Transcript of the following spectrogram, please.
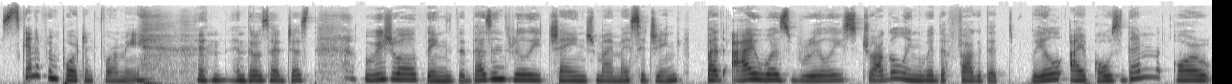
is kind of important for me, and, and those are just visual things that doesn't really change my messaging. But I was really struggling with the fact that will I post them or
